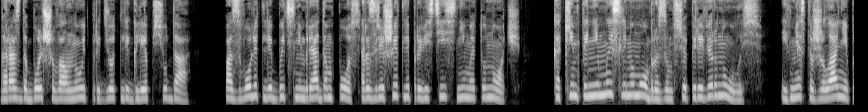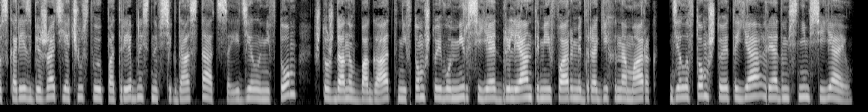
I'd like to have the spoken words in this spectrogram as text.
Гораздо больше волнует, придет ли Глеб сюда. Позволит ли быть с ним рядом после, разрешит ли провести с ним эту ночь. Каким-то немыслимым образом все перевернулось. И вместо желания поскорее сбежать я чувствую потребность навсегда остаться. И дело не в том, что Жданов богат, не в том, что его мир сияет бриллиантами и фарами дорогих иномарок. Дело в том, что это я рядом с ним сияю.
